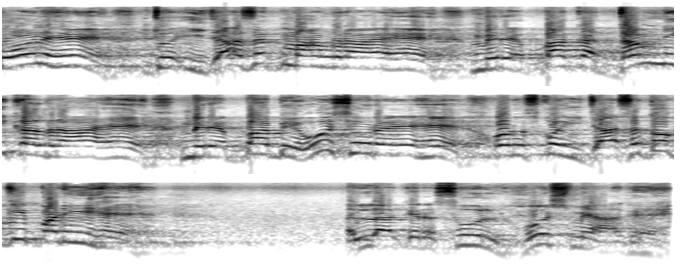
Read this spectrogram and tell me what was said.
کون ہے جو اجازت مانگ رہا ہے؟ میرے ابا کا دم نکل رہا ہے، میرے ابا بے ہوش ہو رہے ہیں اور اس کو اجازتوں کی پڑی ہے۔ اللہ کے رسول ہوش میں آ گئے۔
